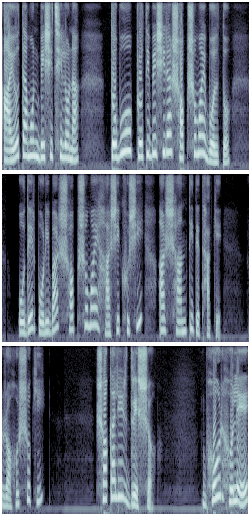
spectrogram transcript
আয়ও তেমন বেশি ছিল না, তবুও প্রতিবেশীরা সবসময় বলত, ওদের পরিবার সবসময় হাসি খুশি আর শান্তিতে থাকে। রহস্য কি? সকালের দৃশ্য। ভোর হলে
